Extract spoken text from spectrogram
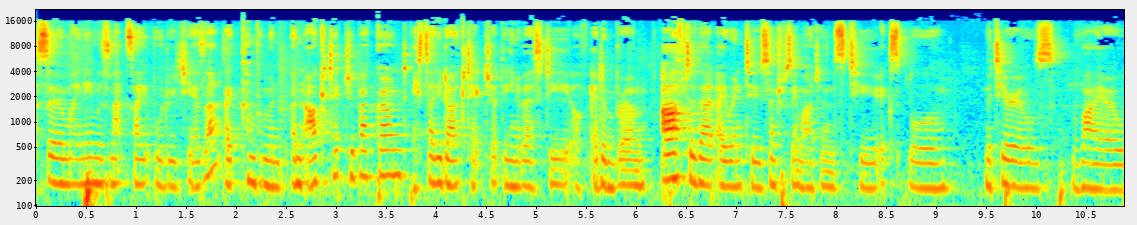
So, my name is Natsai Audrey Chieza. I come from an, an, architecture background. I studied architecture at the University of Edinburgh. After that, I went to Central St. Martin's to explore materials via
